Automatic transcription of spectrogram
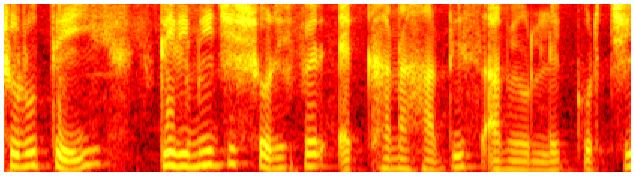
শুরুতেই তিরমিজি শরীফের একখানা হাদিস আমি উল্লেখ করছি।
